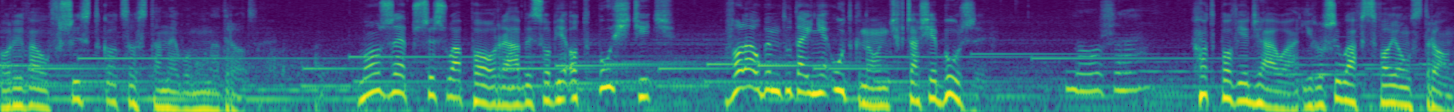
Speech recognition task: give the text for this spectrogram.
porywał wszystko, co stanęło mu na drodze. Może przyszła pora, by sobie odpuścić. Wolałbym tutaj nie utknąć w czasie burzy. Może. Odpowiedziała i ruszyła w swoją stronę.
